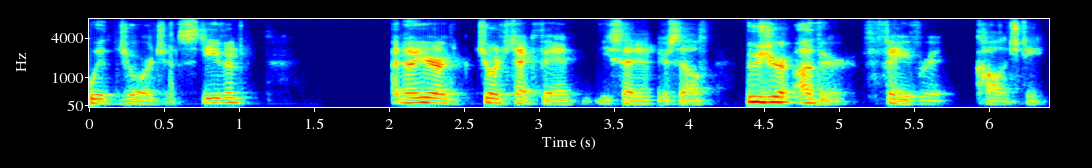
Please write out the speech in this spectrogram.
with Georgia. Stephen, I know you're a Georgia Tech fan. You said it yourself. Who's your other favorite college team?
